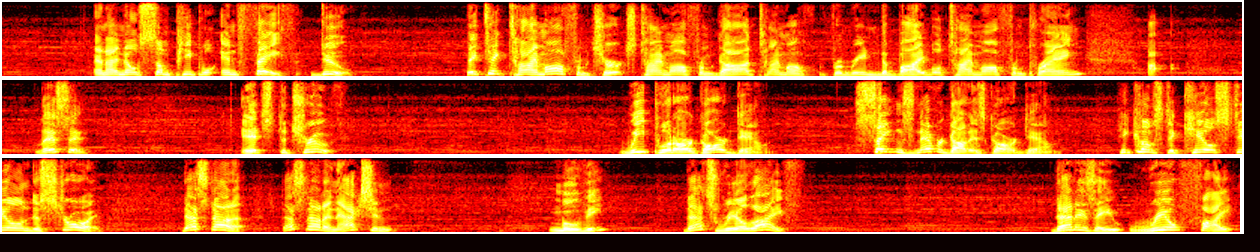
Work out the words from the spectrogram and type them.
and I know some people in faith do. They take time off from church, time off from God, time off from reading the Bible, time off from praying. Uh, listen, it's the truth. We put our guard down. Satan's never got his guard down. He comes to kill, steal, and destroy. That's not a that's not an action movie. That's real life. That is a real fight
